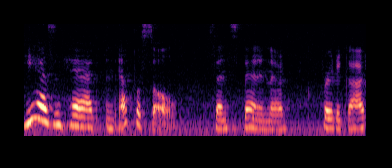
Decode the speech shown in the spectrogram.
he hasn't had an episode since then, and I pray to God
